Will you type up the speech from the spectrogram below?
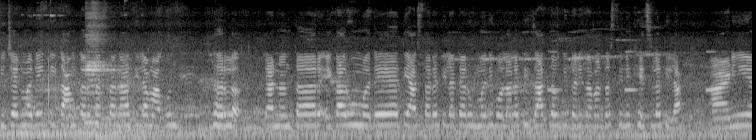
किचनमध्ये ती काम करत असताना तिला मागून धरलं. त्यानंतर एका रूममध्ये ती असताना तिला त्या रूममध्ये बोलावलं. ती जात नव्हती तरी जबरदस्तीने खेचलं तिला. आणि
